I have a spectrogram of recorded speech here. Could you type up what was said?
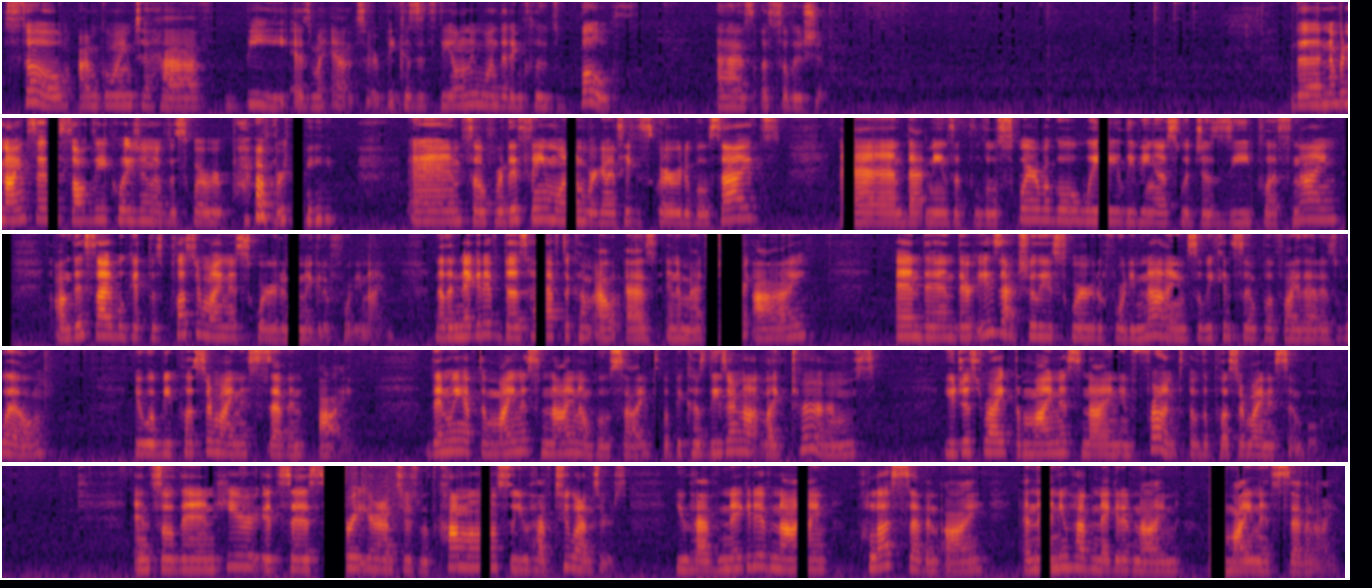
So I'm going to have B as my answer because it's the only one that includes both as a solution. The number 9 says solve the equation of the square root property. And so for this same one, we're going to take the square root of both sides and that means that the little square will go away, leaving us with just z plus 9. On this side, we'll get this plus or minus square root of negative 49. Now the negative does have to come out as an imaginary i, and then there is actually a square root of 49, so we can simplify that as well. It would be plus or minus 7i. Then we have to minus 9 on both sides, but because these are not like terms, you just write the minus 9 in front of the plus or minus symbol. And so then here it says separate your answers with comma, so you have two answers. You have negative 9 plus 7i, and then you have negative 9 minus 7i.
